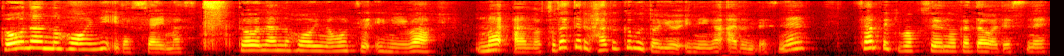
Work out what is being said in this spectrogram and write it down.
東南の方位にいらっしゃいます。東南の方位の持つ意味は、ま、あの育てる、育むという意味があるんですね。三匹木星の方はですね、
